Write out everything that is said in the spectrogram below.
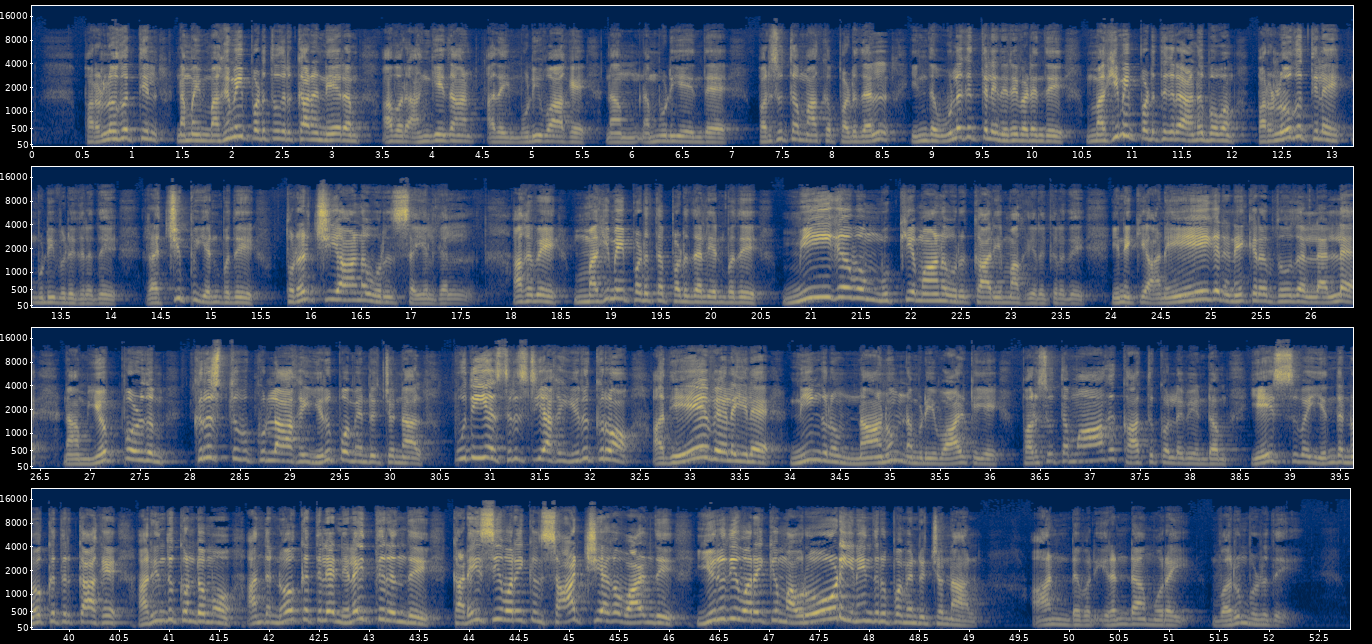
பரலோகத்தில் நம்மை மகிமைப்படுத்துவதற்கான நேரம். அவர் அங்கேதான் அதை முடிவாக நாம் நம்முடைய இந்த பரிசுத்தமாக்கப்படுதல் இந்த உலகத்திலே நிறைவடைந்து மகிமைப்படுத்துகிற அனுபவம் பரலோகத்திலே முடிவிடுகிறது. ரட்சிப்பு என்பது தொடர்ச்சியான ஒரு செயல்கள். ஆகவே மகிமைப்படுத்தப்படுதல் என்பது மிகவும் முக்கியமான ஒரு காரியமாக இருக்கிறது. இன்னைக்கு அநேக நினைக்கிற போது அல்ல அல்ல நாம் எப்பொழுதும் கிறிஸ்துவுக்குள்ளாக இருப்போம் என்று சொன்னால் புதிய சிருஷ்டியாக இருக்கிறோம். அதே வேளையில நீங்களும் நானும் நம்முடைய வாழ்க்கையை பரிசுத்தமாக காத்துக்கொள்ள வேண்டும். இயேசுவை எந்த நோக்கத்திற்காக அறிந்து கொண்டோமோ அந்த நோக்கத்திலே நிலைத்திருந்து கடைசி வரைக்கும் சாட்சியாக வாழ்ந்து இறுதி வரைக்கும் அவரோடு இணைந்திருப்போம் என்று சொன்னால் ஆண்டவர் இரண்டாம் முறை வரும் பொழுது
